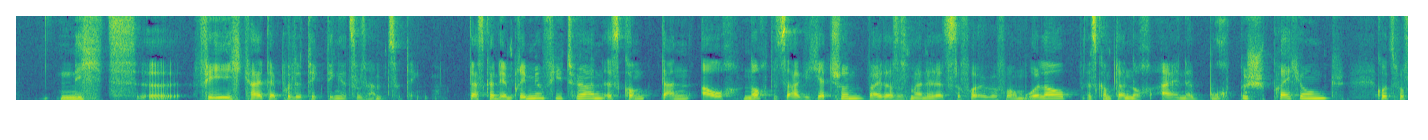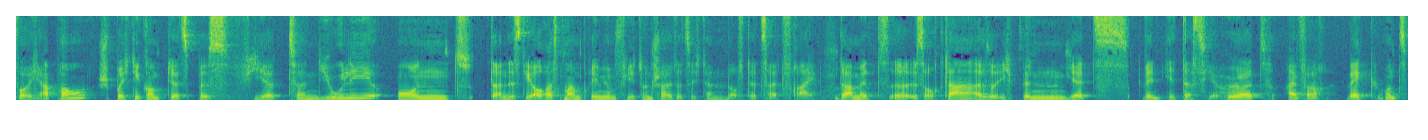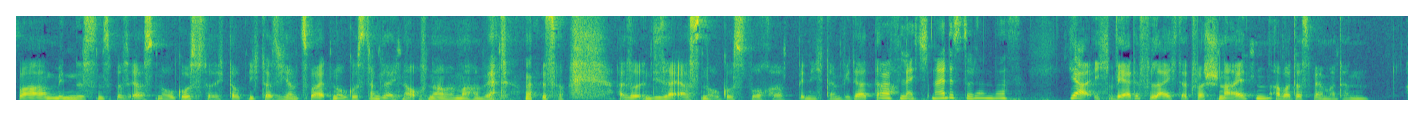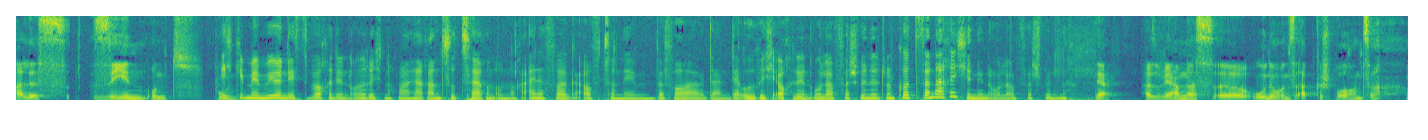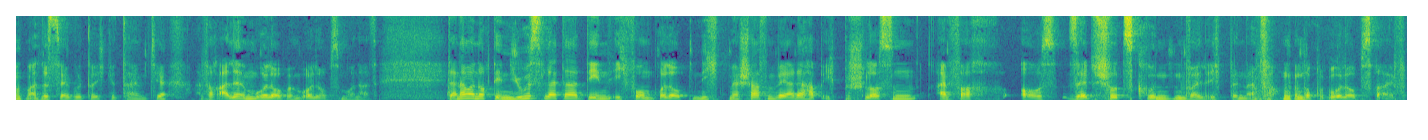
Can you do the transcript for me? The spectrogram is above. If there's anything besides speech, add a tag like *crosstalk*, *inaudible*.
Nicht-Fähigkeit der Politik, Dinge zusammenzudenken. Das könnt ihr im Premium-Feed hören. Es kommt dann auch noch, das sage ich jetzt schon, weil das ist meine letzte Folge vor dem Urlaub. Es kommt dann noch eine Buchbesprechung kurz bevor ich abhaue. Sprich, die kommt jetzt bis 4. Juli und dann ist die auch erstmal im Premium-Feed und schaltet sich dann im Laufe der Zeit frei. Damit äh, ist auch klar, also ich bin jetzt, wenn ihr das hier hört, einfach weg und zwar mindestens bis 1. August. Also ich glaube nicht, dass ich am 2. August dann gleich eine Aufnahme machen werde. *laughs* Also, also in dieser ersten Augustwoche bin ich dann wieder da. Aber vielleicht schneidest du dann was. Ja, ich werde vielleicht etwas schneiden, aber das werden wir dann alles sehen und tun. Ich gebe mir Mühe, nächste Woche den Ulrich nochmal heranzuzerren, um noch eine Folge aufzunehmen, bevor dann der Ulrich auch in den Urlaub verschwindet und kurz danach ich in den Urlaub verschwinde. Ja, also wir haben das äh, ohne uns abgesprochen zu haben, *laughs* alles sehr gut durchgetimt hier. Einfach alle im Urlaub im Urlaubsmonat. Dann haben wir noch den Newsletter, den ich vor dem Urlaub nicht mehr schaffen werde, habe ich beschlossen. Einfach aus Selbstschutzgründen, weil ich bin einfach *laughs* nur noch urlaubsreif.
